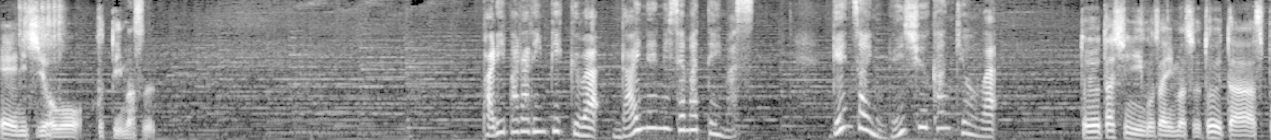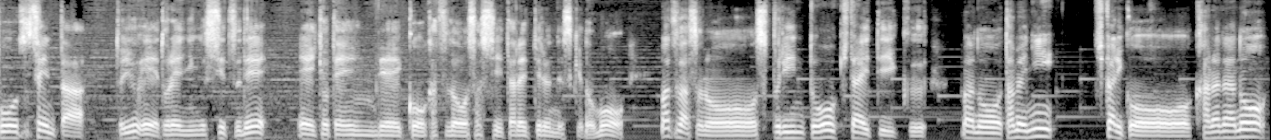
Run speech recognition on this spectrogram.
えー、日常を送っています。パリパラリンピックは来年に迫っています。現在の練習環境は？豊田市にございますトヨタスポーツセンターという、えー、トレーニング施設で、えー、拠点でこう活動をさせていただいてるんですけども、まずはそのスプリントを鍛えていく、まあのために、しっかりこう、体の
